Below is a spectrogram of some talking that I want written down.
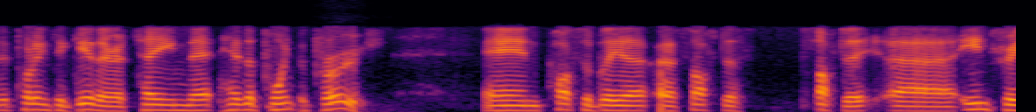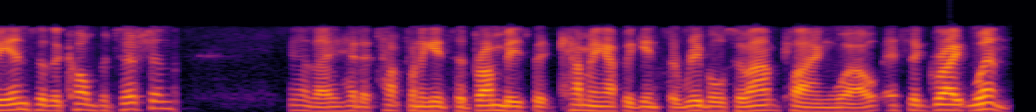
they're putting together a team that has a point to prove, and possibly a, a softer softer uh, entry into the competition you know, they had a tough one against the Brumbies, but coming up against the Rebels who aren't playing well, it's a great win.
